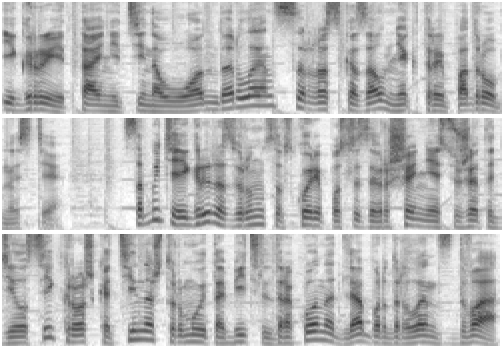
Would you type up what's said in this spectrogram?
игры Tiny Tina Wonderlands рассказал некоторые подробности. События игры развернутся вскоре после завершения сюжета DLC. Крошка Тина штурмует обитель дракона для Borderlands 2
